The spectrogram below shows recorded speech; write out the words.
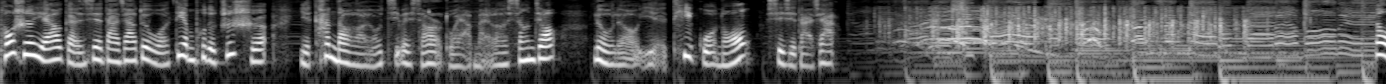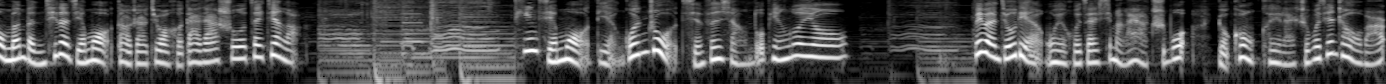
同时，也要感谢大家对我店铺的支持，也看到了有几位小耳朵呀买了香蕉，六六也替果农，谢谢大家。那我们本期的节目到这就要和大家说再见了。听节目点关注，勤分享，多评论哟。每晚九点我也会在喜马拉雅直播，有空可以来直播间找我玩。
